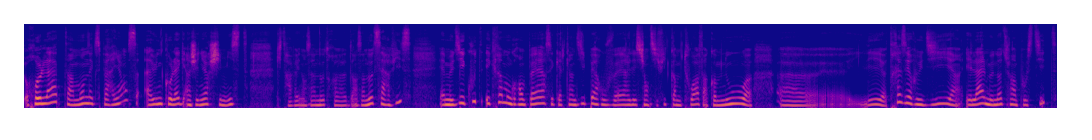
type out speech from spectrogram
relate mon expérience à une collègue ingénieure chimiste qui travaille dans un autre, euh, dans un autre service. elle me dit, écoute, écris à mon grand-père, c'est quelqu'un d'hyper ouvert, il est scientifique comme toi, enfin comme nous, euh, il est très érudit. Et là, elle me note sur un post-it,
